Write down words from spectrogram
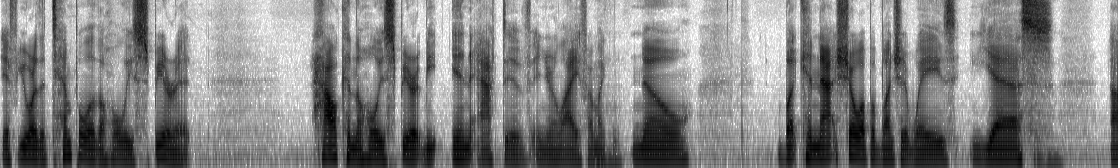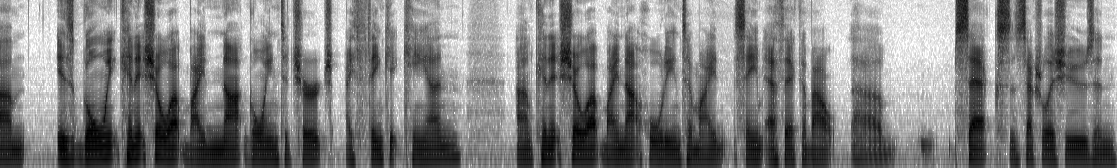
if you are the temple of the Holy Spirit, how can the Holy Spirit be inactive in your life? I'm like, no. But can that show up a bunch of ways? Yes. Um, is going can it show up by not going to church? I think it can. Um, can it show up by not holding to my same ethic about uh, sex and sexual issues and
